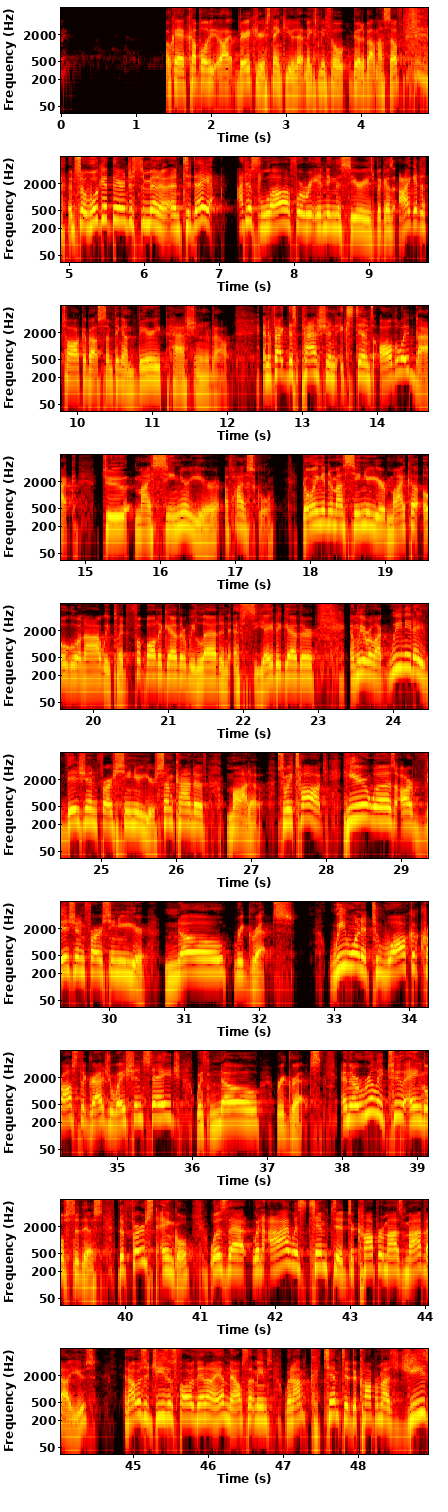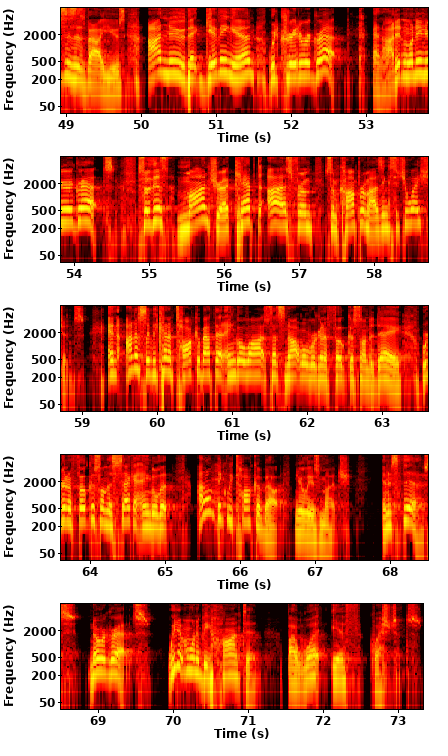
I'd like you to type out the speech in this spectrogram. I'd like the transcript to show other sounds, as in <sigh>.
Okay, a couple of you, very curious. Thank you. That makes me feel good about myself. And so we'll get there in just a minute. And today, I just love where we're ending the series because I get to talk about something I'm very passionate about. And in fact, this passion extends all the way back to my senior year of high school. Going into my senior year, Micah Ogle and I, we played football together. We led an FCA together. And we were like, we need a vision for our senior year, some kind of motto. So we talked. Here was our vision for our senior year no regrets. We wanted to walk across the graduation stage with no regrets. And there are really two angles to this. The first angle was that when I was tempted to compromise my values, and I was a Jesus follower then I am now. So that means when I'm tempted to compromise Jesus' values, I knew that giving in would create a regret. And I didn't want any regrets. So this mantra kept us from some compromising situations. And honestly, we kind of talk about that angle a lot. So that's not what we're going to focus on today. We're going to focus on the second angle that I don't think we talk about nearly as much. And it's this no regrets. We didn't want to be haunted by what if questions.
